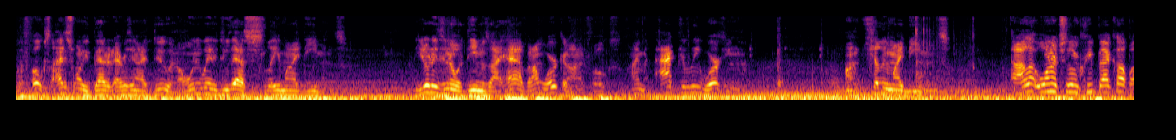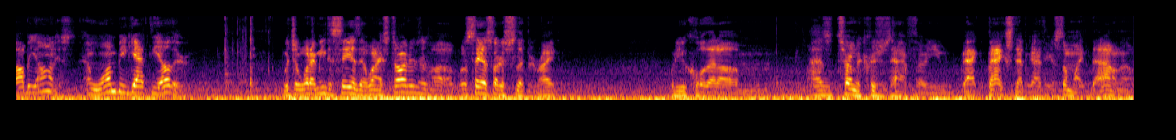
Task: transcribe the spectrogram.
But folks, I just want to be better at everything I do, and the only way to do that is slay my demons. You don't need to know what demons I have, but I'm working on it, folks. I'm actively working on killing my demons. And I let one or two of them creep back up, I'll be honest. And one begat the other. Which what I mean to say is that when I started, uh, let's say I started slipping, right? What do you call that? Um, has a term that Christians have for you back backstepping, I think, or something like that. I don't know.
